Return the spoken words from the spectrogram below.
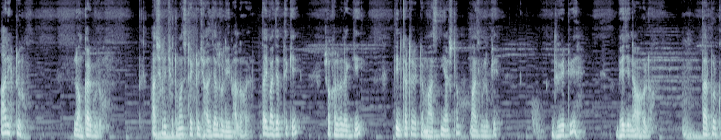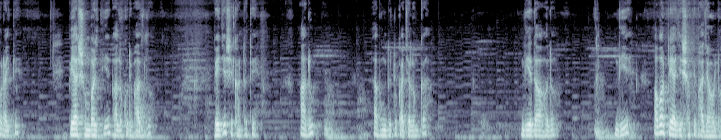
আর একটু লঙ্কার গুঁড়ো। আসলে ছোটো মাছটা একটু ঝাল ঝাল হলেই ভালো হয়। তাই বাজার থেকে সকালবেলা গিয়ে তিন কাটার একটা মাছ নিয়ে আসলাম। মাছগুলোকে ধুয়ে টুয়ে ভেজে নেওয়া হলো। তারপর কড়াইতে পেঁয়াজ সম্বাস দিয়ে ভালো করে ভাজলো। ভেজে সেখানটাতে আলু এবং দুটো কাঁচা লঙ্কা দিয়ে দেওয়া হলো। দিয়ে আবার পেঁয়াজের সাথে ভাজা হলো।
